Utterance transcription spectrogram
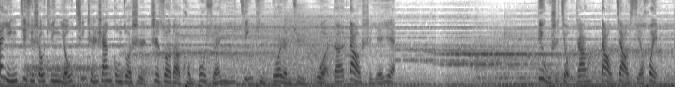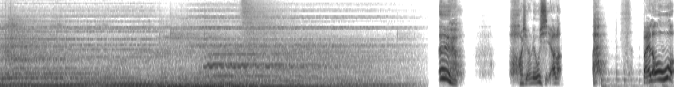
欢迎继续收听由青城山工作室制作的恐怖悬疑精品多人剧《我的道士爷爷》第五十九章：道教协会。哎呀，好像流血了！白老五，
